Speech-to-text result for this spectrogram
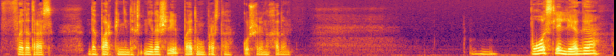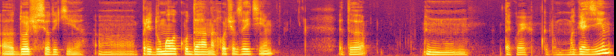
в этот раз до парка не, дош- не дошли, поэтому просто кушали на ходу. После Лего э, дочь все-таки э, придумала, куда она хочет зайти. Это такой как бы магазин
